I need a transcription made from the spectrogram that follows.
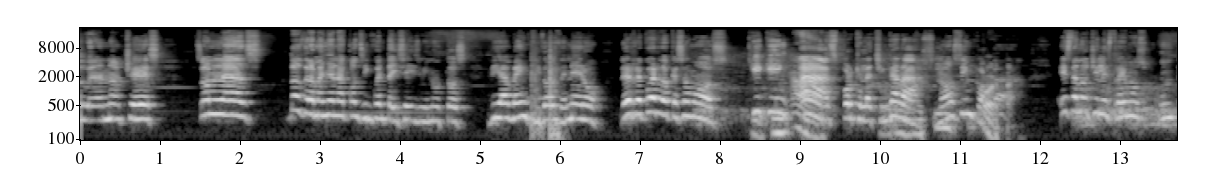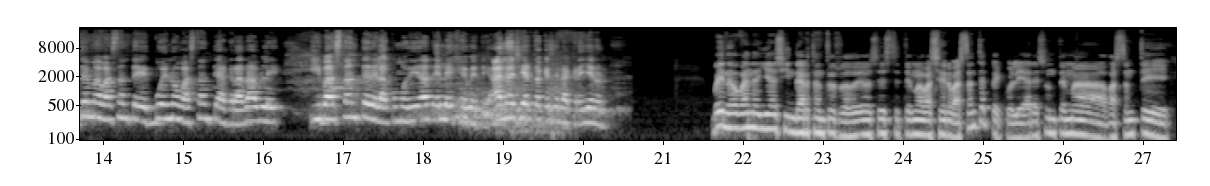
amigos, buenas noches. Son las 2 de la mañana con 56 minutos, día 22 de enero. Les recuerdo que somos Kicking Ass, porque la chingada nos importa. Esta noche les traemos un tema bastante bueno, bastante agradable y bastante de la comodidad LGBT. Ah, no es cierto que se la creyeron. Bueno, van allá sin dar tantos rodeos. Este tema va a ser bastante peculiar. Es un tema bastante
